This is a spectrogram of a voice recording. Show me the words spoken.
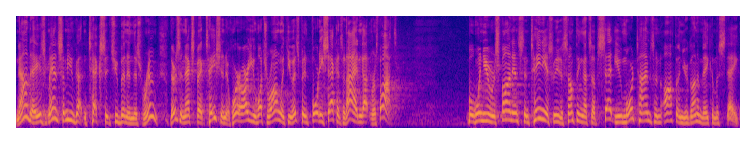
Nowadays, man, some of you have gotten texts since you've been in this room. There's an expectation that where are you? What's wrong with you? It's been 40 seconds and I hadn't gotten a response. But when you respond instantaneously to something that's upset you, more times than often, you're going to make a mistake.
